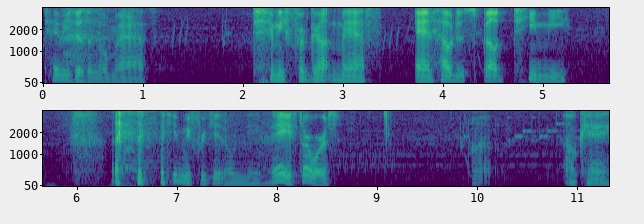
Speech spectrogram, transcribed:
Timmy doesn't know math. Timmy forgot math and how to spell Timmy. Timmy, forget own name. Hey, Star Wars. Uh, okay,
